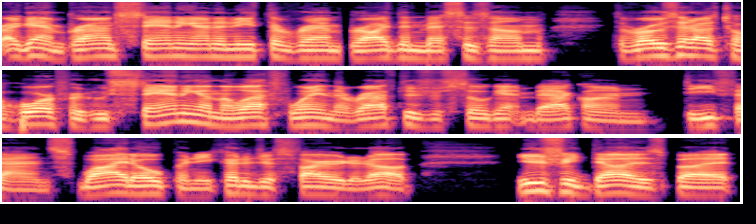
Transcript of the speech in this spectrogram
Again, Brown standing underneath the rim. Brogdon misses him. Throws it out to Horford, who's standing on the left wing. The Raptors are still getting back on defense, wide open. He could have just fired it up. Usually does, but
